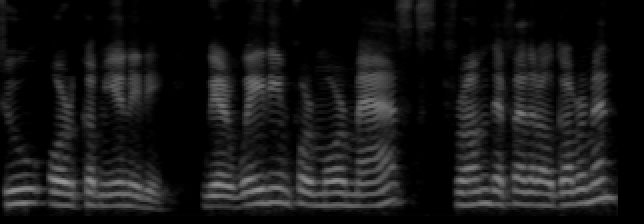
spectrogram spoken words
to our community. We are waiting for more masks from the federal government.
